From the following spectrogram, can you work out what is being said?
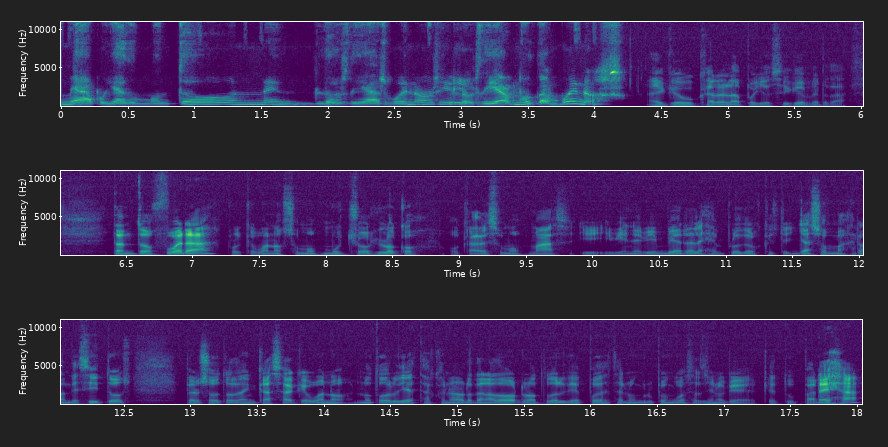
me ha apoyado un montón en los días buenos y los días no tan buenos. Hay que buscar el apoyo, sí que es verdad. Tanto fuera, porque bueno, somos muchos locos, o cada vez somos más, y, viene bien ver el ejemplo de los que ya son más grandecitos, pero sobre todo en casa, que bueno, no todo el día estás con el ordenador, no todo el día puedes estar en un grupo en WhatsApp, sino que, tu pareja,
